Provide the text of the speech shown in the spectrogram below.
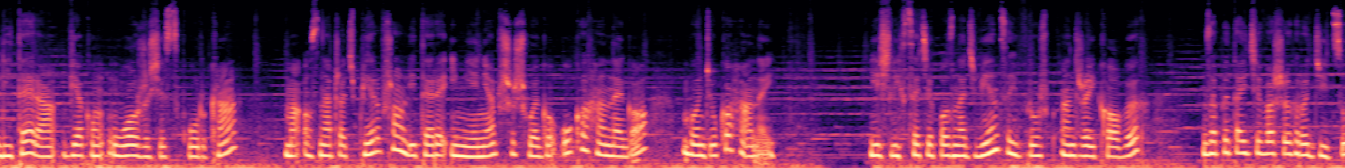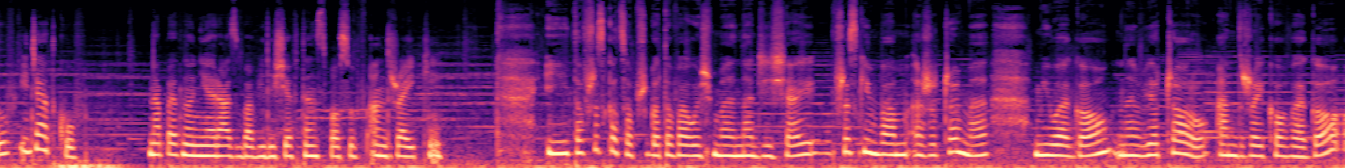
Litera, w jaką ułoży się skórka, ma oznaczać pierwszą literę imienia przyszłego ukochanego bądź ukochanej. Jeśli chcecie poznać więcej wróżb Andrzejkowych, zapytajcie waszych rodziców i dziadków. Na pewno nie raz bawili się w ten sposób w Andrzejki. I to wszystko, co przygotowałyśmy na dzisiaj. Wszystkim Wam życzymy miłego wieczoru Andrzejkowego,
